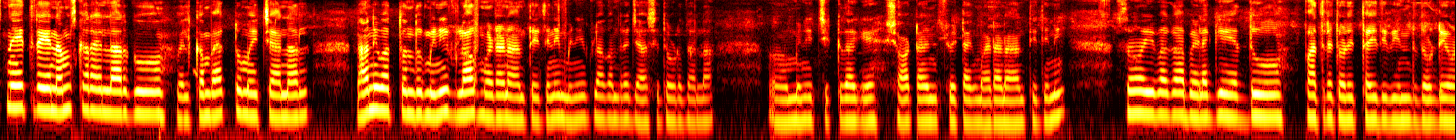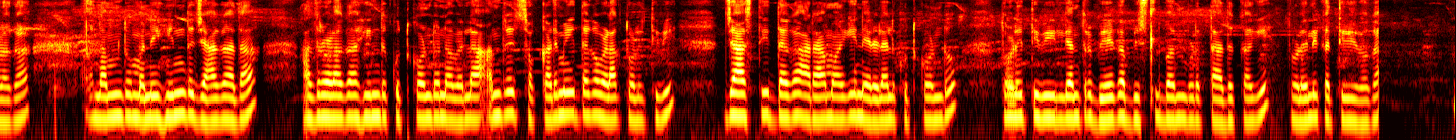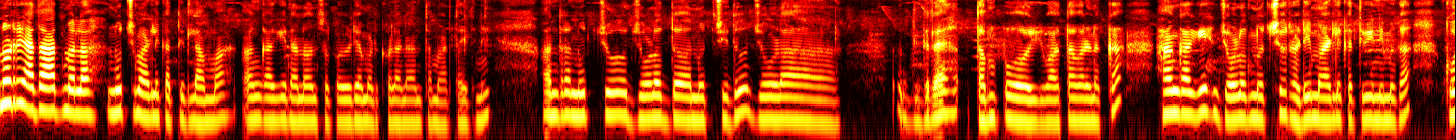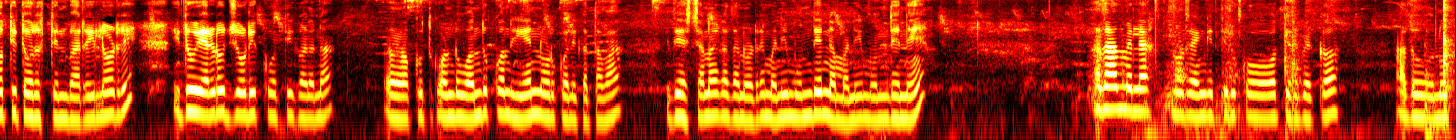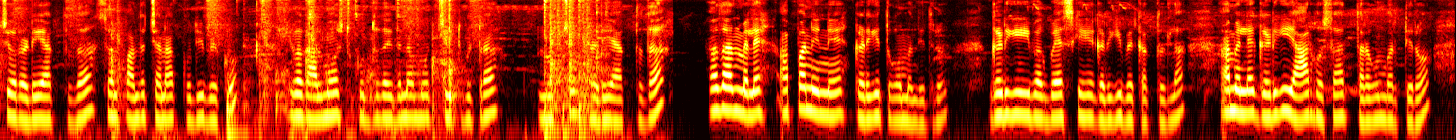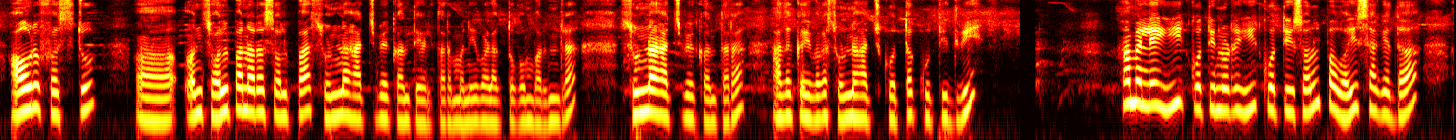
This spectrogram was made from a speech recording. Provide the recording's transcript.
ಸ್ನೇಹಿತರೆ, ನಮಸ್ಕಾರ ಎಲ್ಲರಿಗೂ. Welcome back to my channel ನಾನಿವತ್ತೊಂದು mini vlog ಮಾಡೋಣ ಅಂತ ಇದ್ದೀನಿ. ಮಿನಿ ವ್ಲಾಗ್ ಅಂದರೆ ಜಾಸ್ತಿ ದೊಡ್ಡದಲ್ಲ. ಮಿನಿ ಚಿಕ್ಕದಾಗೆ ಶಾರ್ಟ್ ಆ್ಯಂಡ್ ಸ್ವೀಟಾಗಿ ಮಾಡೋಣ ಅಂತಿದ್ದೀನಿ ಸೊ ಇವಾಗ ಬೆಳಗ್ಗೆ ಎದ್ದು ಪಾತ್ರೆ ತೊಳಿತಾ ಇದ್ದೀವಿ ಹಿಂದೆ ದೊಡ್ಡೆಯೊಳಗೆ ನಮ್ಮದು ಮನೆ ಹಿಂದೆ ಜಾಗ ಅದ. ಅದರೊಳಗೆ ಹಿಂದೆ ಕುತ್ಕೊಂಡು ನಾವೆಲ್ಲ, ಅಂದರೆ ಸೊ, ಕಡಿಮೆ ಇದ್ದಾಗ ಒಳಗೆ ತೊಳಿತೀವಿ. ಜಾಸ್ತಿ ಇದ್ದಾಗ ಆರಾಮಾಗಿ ನೆರಳಲ್ಲಿ ಕುತ್ಕೊಂಡು ತೊಳಿತೀವಿ. ಇಲ್ಲಂತೂ ಬೇಗ ಬಿಸಿಲು ಬಂದ್ಬಿಡುತ್ತೆ. ಅದಕ್ಕಾಗಿ ತೊಳಿಲಿಕ್ಕತ್ತೀವಿ ಇವಾಗ. ನೋಡ್ರಿ, ಅದಾದ್ಮೇಲೆ ನುಚ್ಚು ಮಾಡ್ಲಿಕ್ಕತ್ತಿದ್ಲ ಅಮ್ಮ. ಹಂಗಾಗಿ ನಾನು ಒಂದು ಸ್ವಲ್ಪ ವೀಡಿಯೋ ಮಾಡ್ಕೊಳ್ಳೋಣ ಅಂತ ಮಾಡ್ತಾಯಿದ್ದೀನಿ ಅಂದ್ರೆ ನುಚ್ಚು, ಜೋಳದ ನುಚ್ಚಿದು ಜೋಳ ಇದ್ರೆ ತಂಪು ಈ ವಾತಾವರಣಕ್ಕೆ. ಹಾಗಾಗಿ ಜೋಳದ ನುಚ್ಚು ರೆಡಿ ಮಾಡ್ಲಿಕ್ಕತ್ತೀವಿ ನಿಮಗೆ. ಕೋತಿ ತೋರಿಸ್ತೀನಿ ಬರ್ರಿ. ಇಲ್ಲಿ ನೋಡ್ರಿ, ಇದು ಎರಡು ಜೋಡಿ ಕೋತಿಗಳನ್ನ ಕುತ್ಕೊಂಡು ಒಂದಕ್ಕೊಂದು ಏನು ನೋಡ್ಕೊಲಿಕ್ಕತ್ತವ ಇದು ಎಷ್ಟು ಚೆನ್ನಾಗದ ನೋಡ್ರಿ, ಮನೆ ಮುಂದೆ ನಮ್ಮ ಮನೆ ಮುಂದೆನೇ. ಅದಾದಮೇಲೆ ನೋಡ್ರಿ, ಹೆಂಗೆ ತಿರ್ಕೋತಿರ್ಬೇಕು. ಅದು ನುಚ್ಚು ರೆಡಿ ಆಗ್ತದೆ. ಸ್ವಲ್ಪ ಅಂದ್ರೆ ಚೆನ್ನಾಗಿ ಕುದಿಬೇಕು. ಇವಾಗ ಆಲ್ಮೋಸ್ಟ್ ಕುದ್ದದ ಇದನ್ನು ಮುಚ್ಚಿ ಇಟ್ಬಿಟ್ರೆ ನುಚ್ಚು ರೆಡಿ ಆಗ್ತದೆ. ಅದಾದಮೇಲೆ ಅಪ್ಪ ನಿನ್ನೆ ಗಡಿಗೆ ತೊಗೊಂಬಂದಿದ್ರು. ಗಡಿಗೆ ಇವಾಗ ಬೇಸಿಗೆಗೆ ಗಡಿಗೆ ಬೇಕಾಗ್ತದಲ್ಲ ಆಮೇಲೆ ಗಡಿಗೆ ಯಾರು ಹೊಸ ತಗೊಂಬರ್ತಿರೋ ಅವರು ಫಸ್ಟು ಒಂದು ಸ್ವಲ್ಪನಾರ ಸ್ವಲ್ಪ ಸುಣ್ಣ ಹಚ್ಬೇಕಂತ ಹೇಳ್ತಾರೆ ಮನೆ ಒಳಗೆ ತೊಗೊಂಬಂದ್ರೆ. ಸುಣ್ಣ ಹಚ್ಬೇಕಂತಾರೆ. ಅದಕ್ಕೆ ಇವಾಗ ಸುಣ್ಣ ಹಚ್ಕೋತ ಕೂತಿದ್ವಿ. ಆಮೇಲೆ ಈ ಕೋತಿ ನೋಡ್ರಿ, ಈ ಕೋತಿ ಸ್ವಲ್ಪ ವಯಸ್ಸಾಗ್ಯದ,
